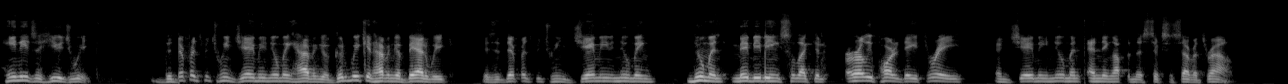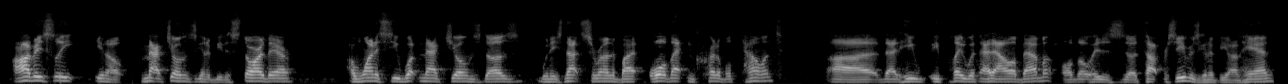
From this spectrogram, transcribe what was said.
He needs a huge week. The difference between Jamie Newman having a good week and having a bad week is the difference between Jamie Newman, Newman maybe being selected early part of day three and Jamie Newman ending up in the sixth or seventh round. Obviously, you know, Mac Jones is going to be the star there. I want to see what Mac Jones does when he's not surrounded by all that incredible talent uh, that he, he played with at Alabama, although his uh, top receiver is going to be on hand.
